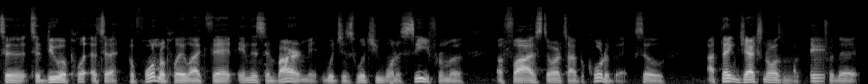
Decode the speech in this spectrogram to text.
to to do a play to perform a play like that in this environment, which is what you want to see from a, a five star type of quarterback. So I think Jackson is my pick for that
